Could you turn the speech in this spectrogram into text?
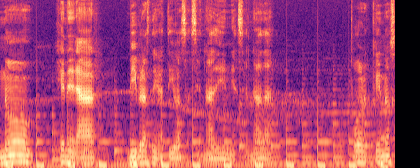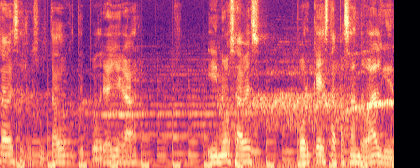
No generar vibras negativas hacia nadie ni hacia nada, porque no sabes el resultado que te podría llegar y no sabes por qué está pasando alguien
